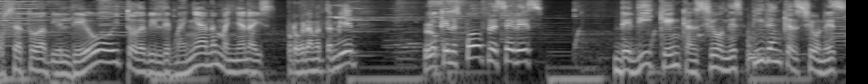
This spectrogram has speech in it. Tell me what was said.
o sea, todavía el de hoy, todavía el de mañana, mañana hay programa también. Lo que les puedo ofrecer es, dediquen canciones, pidan canciones,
